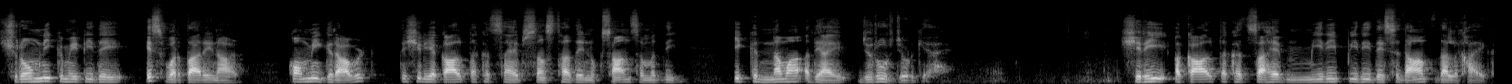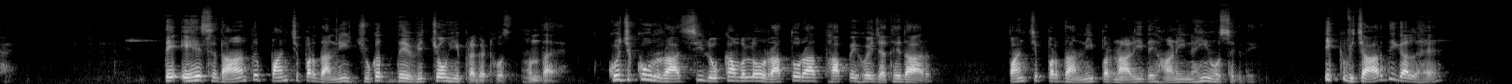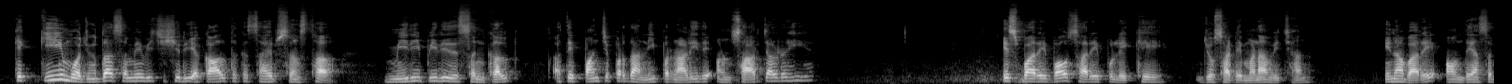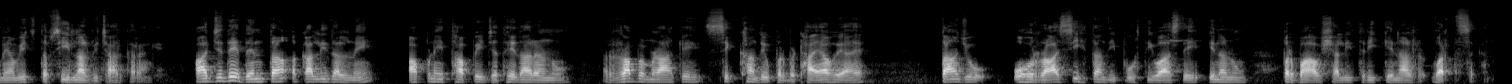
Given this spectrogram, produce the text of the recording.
ਸ਼੍ਰੋਮਣੀ ਕਮੇਟੀ ਦੇ ਇਸ ਵਰਤਾਰੇ ਨਾਲ ਕੌਮੀ ਗਿਰਾਵਟ ਤੇ ਸ੍ਰੀ ਅਕਾਲ ਤਖਤ ਸਾਹਿਬ ਸੰਸਥਾ ਦੇ ਨੁਕਸਾਨ ਸੰਬੰਧੀ ਇੱਕ ਨਵਾਂ ਅਧਿਆਇ ਜ਼ਰੂਰ ਜੁੜ ਗਿਆ ਹੈ। ਸ਼੍ਰੀ ਅਕਾਲ ਤਖਤ ਸਾਹਿਬ ਮੀਰੀ ਪੀਰੀ ਦੇ ਸਿਧਾਂਤ ਦਾ ਲਖਾਇਕ ਹੈ। ਤੇ ਇਹ ਸਿਧਾਂਤ ਪੰਜ ਪ੍ਰਧਾਨੀ ਜੁਗਤ ਦੇ ਵਿੱਚੋਂ ਹੀ ਪ੍ਰਗਟ ਹੋ- ਹੁੰਦਾ ਹੈ। ਕੁਝ ਕੁ ਰਾਜਸੀ ਲੋਕਾਂ ਵੱਲੋਂ ਰਾਤੋਂ ਰਾਤ ਥਾਪੇ ਹੋਏ ਜਥੇਦਾਰ ਪੰਜ ਪ੍ਰਧਾਨੀ ਪ੍ਰਣਾਲੀ ਦੇ ਹਾਣੀ ਨਹੀਂ ਹੋ ਸਕਦੇ। ਇੱਕ ਵਿਚਾਰ ਦੀ ਗੱਲ ਹੈ ਕਿ ਕੀ ਮੌਜੂਦਾ ਸਮੇਂ ਵਿੱਚ ਸ੍ਰੀ ਅਕਾਲ ਤਖਤ ਸਾਹਿਬ ਸੰਸਥਾ ਮੀਰੀ ਪੀਰੀ ਦੇ ਸੰਕਲਪ ਅਤੇ ਪੰਜ ਪ੍ਰਧਾਨੀ ਪ੍ਰਣਾਲੀ ਦੇ ਅਨੁਸਾਰ ਚੱਲ ਰਹੀ ਹੈ? ਇਸ ਬਾਰੇ ਬਹੁਤ ਸਾਰੇ ਭੁਲੇਖੇ ਜੋ ਸਾਡੇ ਮਨਾਂ ਵਿੱਚ ਹਨ, ਇਹਨਾਂ ਬਾਰੇ ਆਉਂਦਿਆਂ ਸਮਿਆਂ ਵਿੱਚ ਤਫਸੀਲ ਨਾਲ ਵਿਚਾਰ ਕਰਾਂਗੇ। ਅੱਜ ਦੇ ਦਿਨ ਤਾਂ ਅਕਾਲੀ ਦਲ ਨੇ ਆਪਣੇ ਥਾਪੇ ਜਥੇਦਾਰਾਂ ਨੂੰ ਰੱਬ ਬਣਾ ਕੇ ਸਿੱਖਾਂ ਦੇ ਉੱਪਰ ਬਿਠਾਇਆ ਹੋਇਆ ਹੈ, ਤਾਂ ਜੋ ਉਹ ਰਾਜਸੀ ਹਿੱਤਾਂ ਦੀ ਪੂਰਤੀ ਵਾਸਤੇ ਇਹਨਾਂ ਨੂੰ ਪ੍ਰਭਾਵਸ਼ਾਲੀ ਤਰੀਕੇ ਨਾਲ ਵਰਤ ਸਕਣ।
